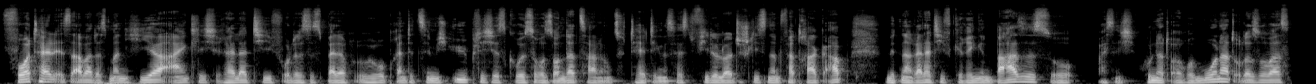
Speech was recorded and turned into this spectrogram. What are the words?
Vorteil ist aber, dass man hier eigentlich relativ, oder dass es bei der Rürup-Rente ziemlich üblich ist, größere Sonderzahlungen zu tätigen. Das heißt, viele Leute schließen einen Vertrag ab mit einer relativ geringen Basis, so weiß nicht, 100 Euro im Monat oder sowas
